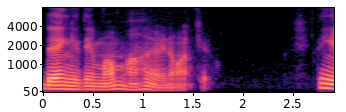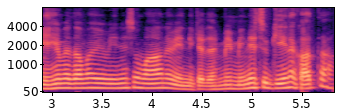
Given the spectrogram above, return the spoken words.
දැන් ඉතින් මම මහාන වෙනවා කියලා. ඉතින් එහෙම තමයි මිනිස්සු මහාන වෙන්නේ කියලා. මේ මිනිස්සු කියන කතා.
